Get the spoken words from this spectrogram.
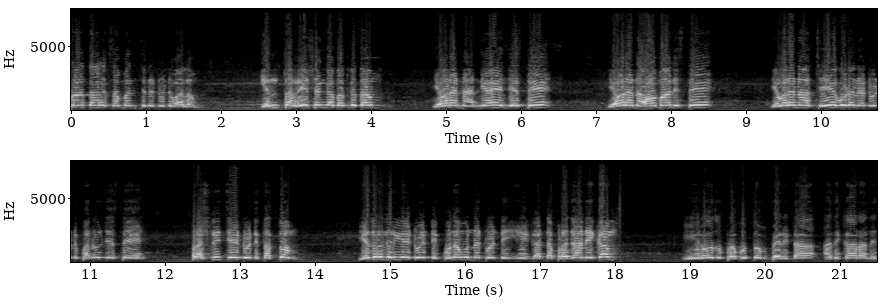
ప్రాంతాలకు సంబంధించినటువంటి వాళ్ళం. ఎంత రేషంగా బతుకుతాం ఎవరన్నా అన్యాయం చేస్తే ఎవరన్నా అవమానిస్తే ఎవరైనా చేయకూడనటువంటి పనులు చేస్తే ప్రశ్నించేటువంటి తత్వం ఎదురు తిరిగేటువంటి గుణం ఉన్నటువంటి ఈ గడ్డ ప్రజానీకం ఈ రోజు ప్రభుత్వం పేరిట అధికారాన్ని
